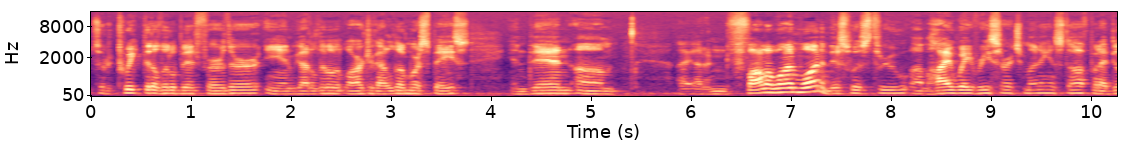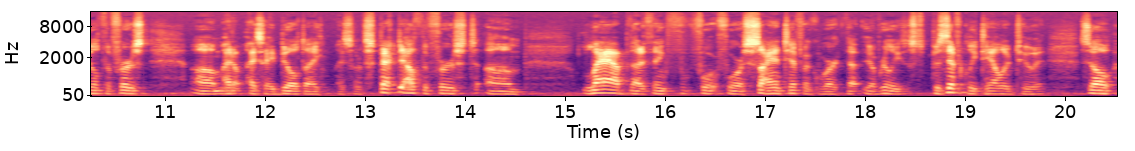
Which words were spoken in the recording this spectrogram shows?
sort of tweaked it a little bit further, and we got a little bit larger, got a little more space, and then. Um, I got a follow-on one, and this was through um, highway research money and stuff. But I built the first. Um, I don't. I say built. I, I sort of specced out the first um, lab that I think for, for scientific work that that really specifically tailored to it. So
